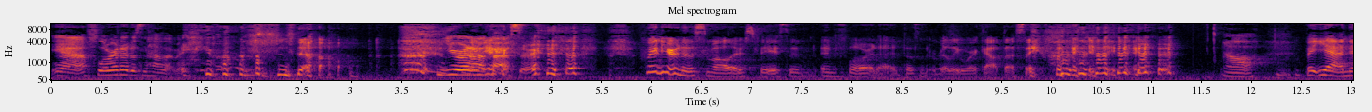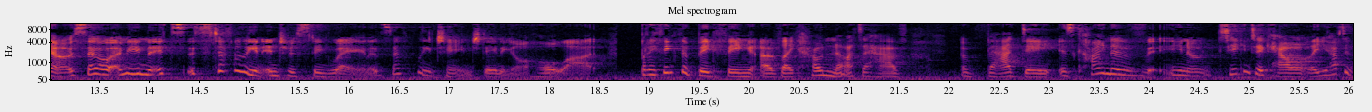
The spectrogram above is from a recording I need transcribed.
Yeah, Florida doesn't have that many people. no. You're an out faster when you're in a smaller space in, in Florida, it doesn't really work out that same way. oh, but yeah, no. So I mean, it's it's definitely an interesting way, and it's definitely changed dating a whole lot. But I think the big thing of like how not to have a bad date is kind of, you know, take into account like you have to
